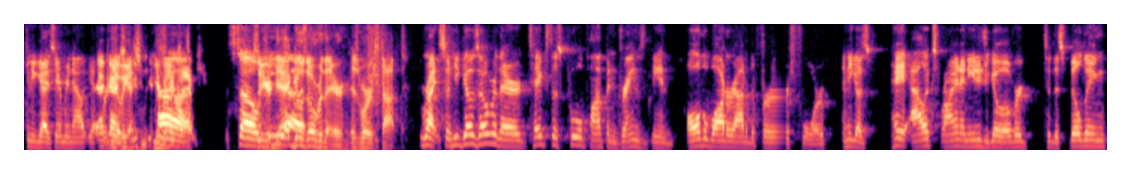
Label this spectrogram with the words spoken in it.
can you guys hear me now yeah, I we're got. Yeah, we you. got you. You- You're you're back. Uh, so So your he, dad uh, goes over there is where it stopped. Right. So he goes over there, takes this pool pump, and drains the all the water out of the first floor. And he goes, "Hey, Alex, Ryan, I needed you to go over to this building,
